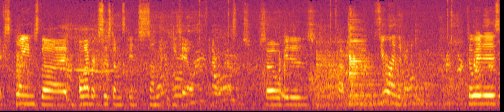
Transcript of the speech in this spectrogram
explains the elaborate systems in some detail in our passes. So it is you are in the dead. So it is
